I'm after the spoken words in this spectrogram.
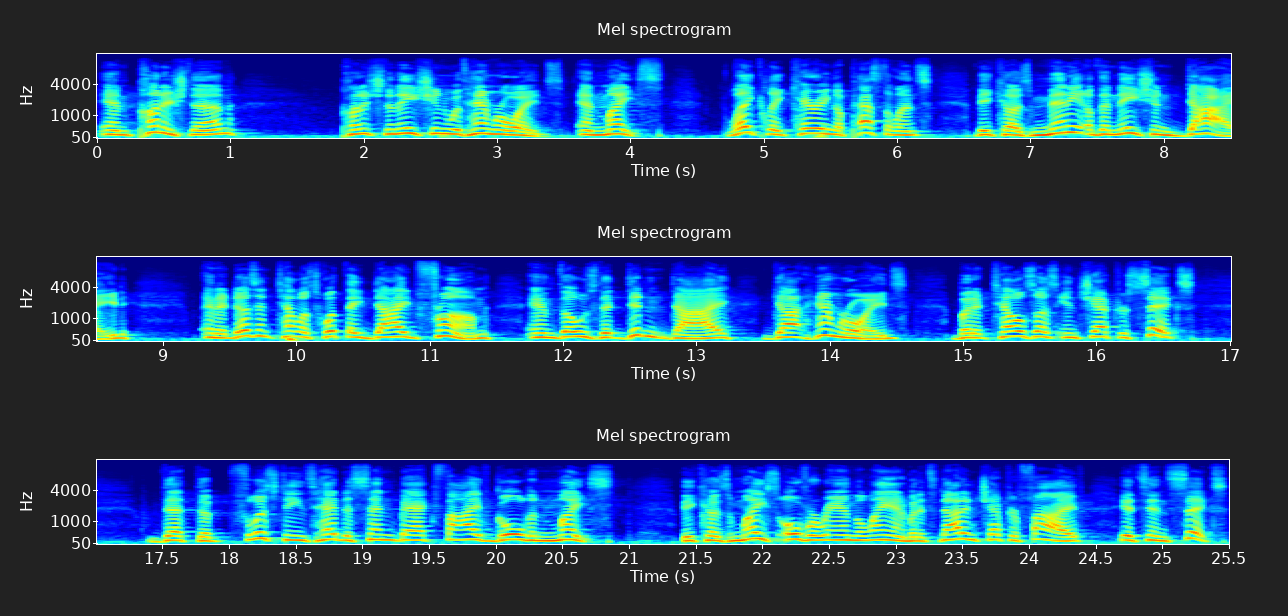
and punished them, punished the nation with hemorrhoids and mice, likely carrying a pestilence because many of the nation died, and it doesn't tell us what they died from, and those that didn't die got hemorrhoids, but it tells us in chapter 6 that the Philistines had to send back five golden mice because mice overran the land. But it's not in chapter 5, it's in 6.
